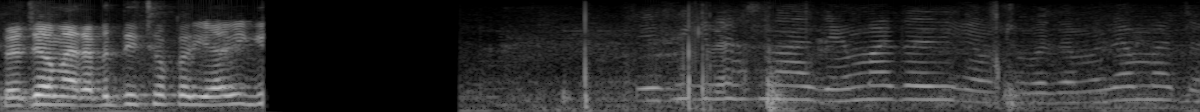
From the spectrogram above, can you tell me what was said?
તો જો અમારા બધી છોકરીઓ આવી ગઈ જય શ્રી કૃષ્ણ જય માતાજી કેમ છો બધા મજામાં તો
